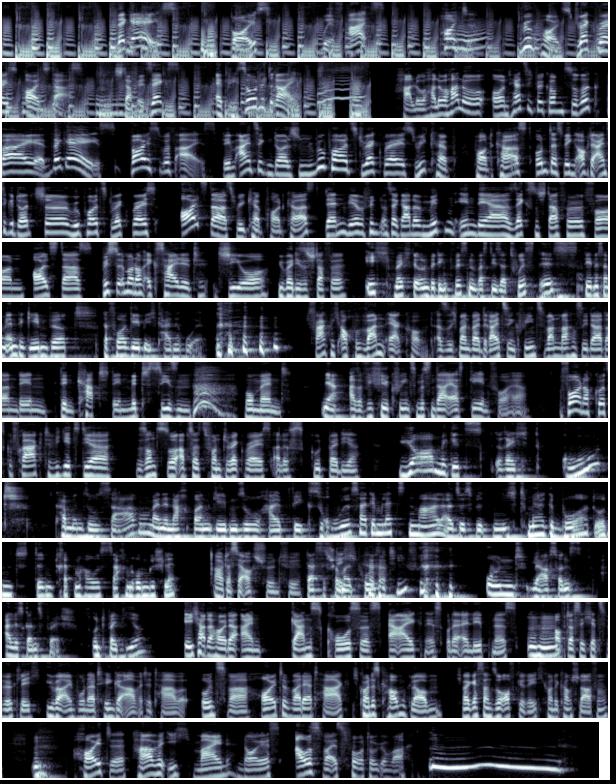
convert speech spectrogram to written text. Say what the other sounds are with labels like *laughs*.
The Gays. Boys with Eyes. Heute RuPaul's Drag Race All-Stars. Staffel 6, Episode 3. Hallo, hallo, hallo und herzlich willkommen zurück bei The Gays, Boys with Eyes, dem einzigen deutschen RuPaul's Drag Race Recap Podcast und deswegen auch der einzige deutsche RuPaul's Drag Race All-Stars Recap Podcast, denn wir befinden uns ja gerade mitten in der sechsten Staffel von All-Stars. Bist du immer noch excited, Gio, über diese Staffel? Ich möchte unbedingt wissen, was dieser Twist ist, den es am Ende geben wird. Davor gebe ich keine Ruhe. *laughs* ich frage mich auch, wann er kommt. Also ich meine, bei 13 Queens, wann machen sie da dann den, den Cut, den Mid-Season-Moment? *gasps* Ja. Also wie viele Queens müssen da erst gehen vorher? Vorher noch kurz gefragt, wie geht's dir sonst so abseits von Drag Race alles gut bei dir? Ja, mir geht's recht gut, kann man so sagen. Meine Nachbarn geben so halbwegs Ruhe seit dem letzten Mal. Also es wird nicht mehr gebohrt und im Treppenhaus Sachen rumgeschleppt. Oh, das ist ja auch schön für. Das ist schon dich. mal *laughs* positiv. und ja, sonst alles ganz fresh. Und bei dir? Ich hatte heute ein ganz großes Ereignis oder Erlebnis, mhm. auf das ich jetzt wirklich über einen Monat hingearbeitet habe. Und zwar heute war der Tag. Ich konnte es kaum glauben. Ich war gestern so aufgeregt, ich konnte kaum schlafen. *laughs* heute habe ich mein neues Ausweisfoto gemacht. Uh.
